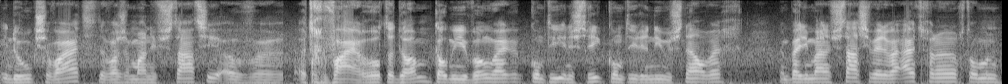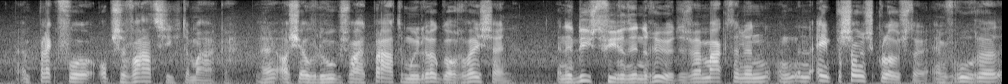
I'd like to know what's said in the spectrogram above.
in de Hoekse Waard. Er was een manifestatie over het gevaar Rotterdam. Komen hier woonwijken, komt hier industrie, komt hier een nieuwe snelweg. En bij die manifestatie werden wij uitgenodigd om een, een plek voor observatie te maken. Als je over de Hoekse Waard praat, dan moet je er ook wel geweest zijn. En het liefst 24 uur. Dus wij maakten een, een, een eenpersoonsklooster. En vroegen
